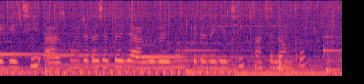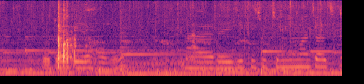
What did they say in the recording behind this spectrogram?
রেখেছি, আর পুঁই কুঁইটাটার সাথে যে আলু বেগুন কেটে রেখেছি, কাঁচা লঙ্কা, ওটা দিয়ে হবে। আর এই যে কিছু চিংড়ি মাছ আছে,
